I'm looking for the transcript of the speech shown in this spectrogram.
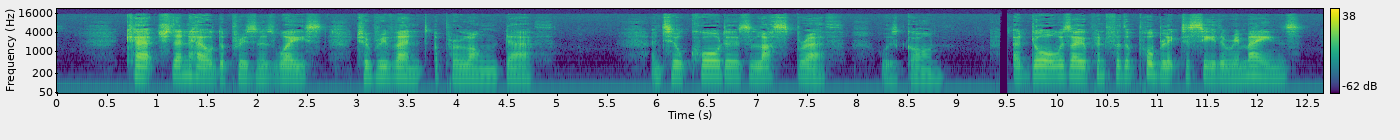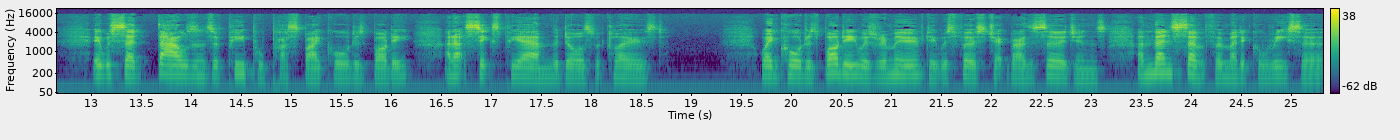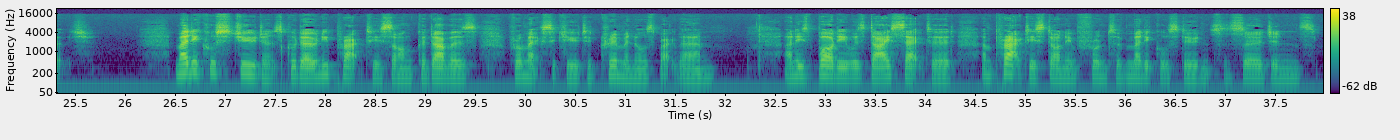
Ketch then held the prisoner's waist to prevent a prolonged death, until Corder's last breath was gone. A door was opened for the public to see the remains. It was said thousands of people passed by Corder's body, and at 6 p.m. the doors were closed. When Corder's body was removed, it was first checked by the surgeons and then sent for medical research. Medical students could only practice on cadavers from executed criminals back then, and his body was dissected and practiced on in front of medical students and surgeons.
